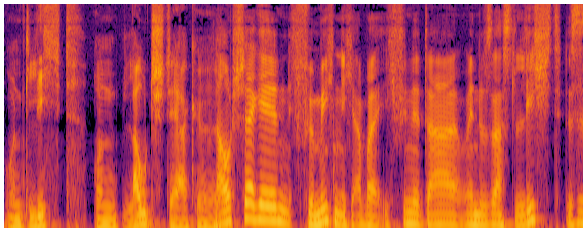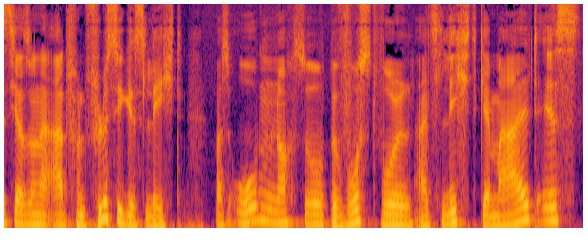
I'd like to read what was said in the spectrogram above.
und Licht und Lautstärke. Lautstärke für mich nicht, aber ich finde da, wenn du sagst Licht, das ist ja so eine Art von flüssiges Licht, was oben noch so bewusst wohl als Licht gemalt ist,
